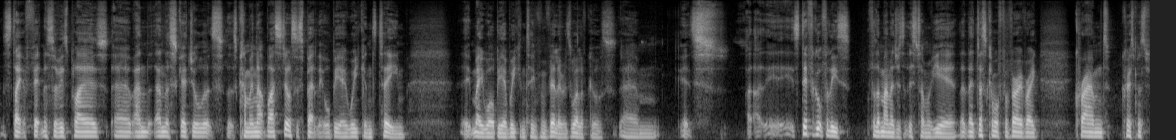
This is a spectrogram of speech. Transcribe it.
the state of fitness of his players uh, and and the schedule that's that's coming up. But I still suspect that it will be a weakened team. It may well be a weakened team from Villa as well. Of course, um, it's it's difficult for these for the managers at this time of year. That they've just come off a very very crammed Christmas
